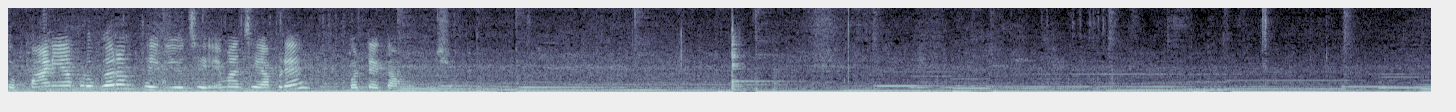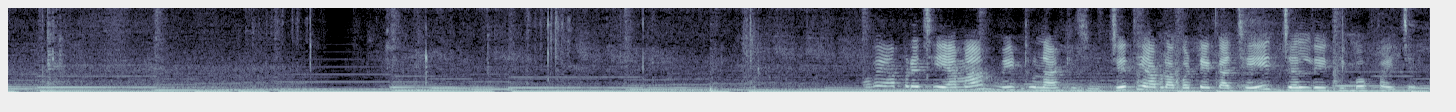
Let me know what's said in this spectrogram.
તો પાણી આપણું ગરમ થઈ ગયું છે. એમાં જે આપણે બટેકા મૂકીશું. હવે છે આમાં મીઠું નાખીશું. જેથી આપણા બટેકા છે એ જલ્દીથી બફાઈ જાય.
